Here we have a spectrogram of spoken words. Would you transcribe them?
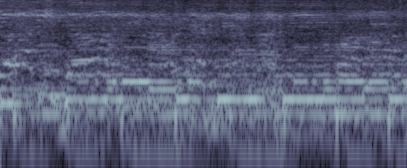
You're the only one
